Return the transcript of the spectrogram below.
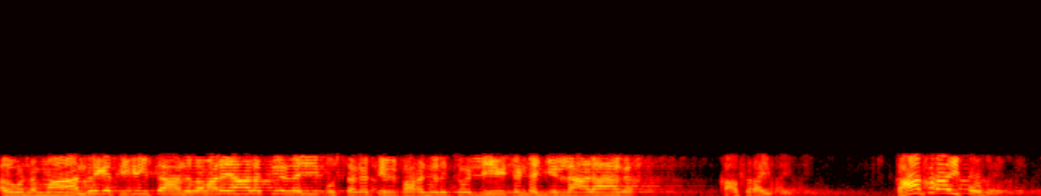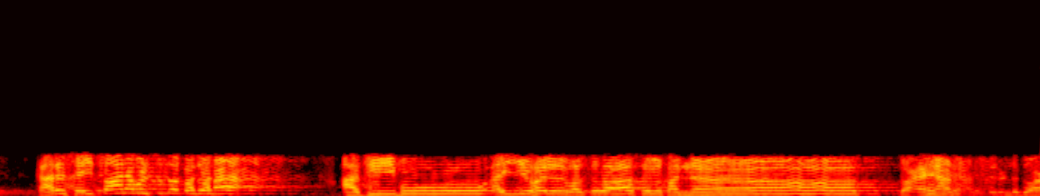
അതുകൊണ്ട് മാന്ത്രിക ചികിത്സ എന്നുള്ള മലയാളത്തിലുള്ള ഈ പുസ്തകത്തിൽ പറഞ്ഞത് ചൊല്ലിയിട്ടുണ്ടെങ്കിൽ ആളാകെ കാസറായി പോകും കാസറായി പോകും കാരണം ശൈത്താനെ വിളിച്ചത് അജീബൂ അയ്യുഹൽ വസുവാസുൽ ഖന്നാസ് ദ്വായാണ് ഇതിലുണ്ട് ദ്വാ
